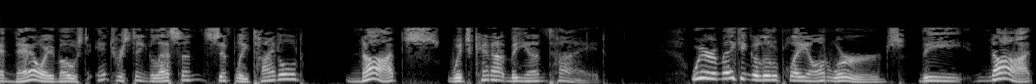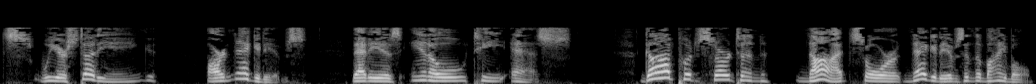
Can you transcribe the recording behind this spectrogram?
And now a most interesting lesson simply titled Knots Which Cannot Be Untied. We are making a little play on words. The knots we are studying are negatives. That is N-O-T-S. God put certain knots or negatives in the Bible.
